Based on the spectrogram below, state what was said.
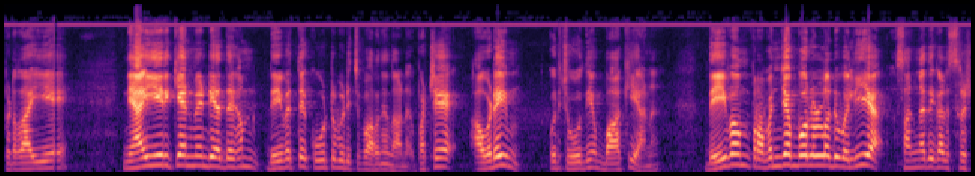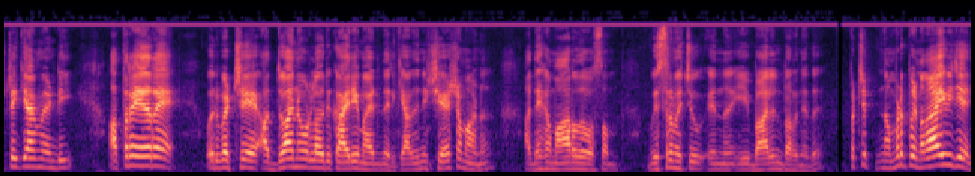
പിണറായിയെ ന്യായീകരിക്കാൻ വേണ്ടി അദ്ദേഹം ദൈവത്തെ കൂട്ടുപിടിച്ച് പറഞ്ഞതാണ്. പക്ഷേ അവിടെയും ഒരു ചോദ്യം ബാക്കിയാണ്. ദൈവം പ്രപഞ്ചം പോലുള്ള ഒരു വലിയ സംഗതികൾ സൃഷ്ടിക്കാൻ വേണ്ടി അത്രയേറെ ഒരുപക്ഷെ അധ്വാനമുള്ള ഒരു കാര്യമായിരുന്നിരിക്കും. അതിനുശേഷമാണ് അദ്ദേഹം ആറ് ദിവസം വിശ്രമിച്ചു എന്ന് ഈ ബാലൻ പറഞ്ഞത്. പക്ഷെ നമ്മുടെ പിണറായി വിജയൻ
